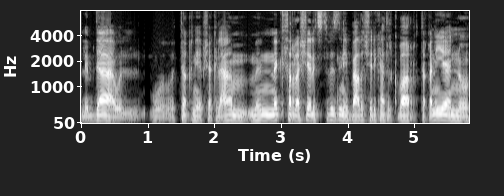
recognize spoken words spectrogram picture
الإبداع وال- والتقنية بشكل عام من أكثر الأشياء اللي تستفزني ببعض الشركات الكبار التقنيه إنه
